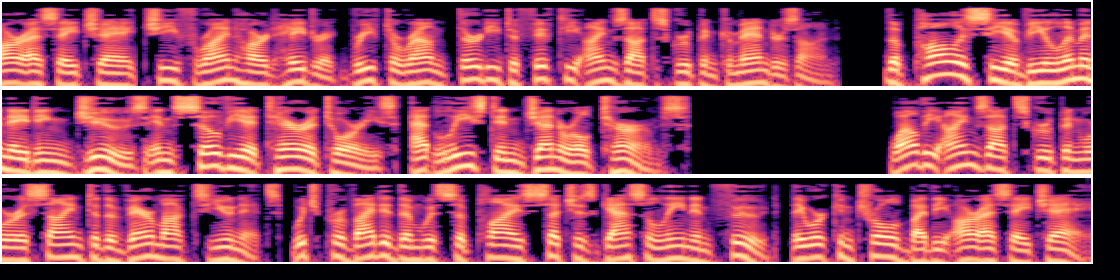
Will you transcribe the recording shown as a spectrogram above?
RSHA Chief Reinhard Heydrich briefed around 30 to 50 Einsatzgruppen commanders on the policy of eliminating Jews in Soviet territories, at least in general terms. While the Einsatzgruppen were assigned to the Wehrmacht's units, which provided them with supplies such as gasoline and food, they were controlled by the RSHA.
